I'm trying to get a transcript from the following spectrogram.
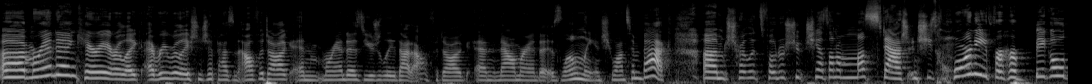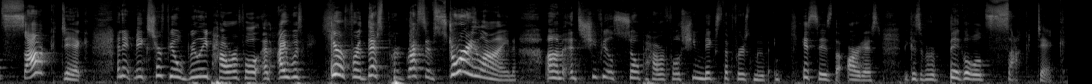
Uh, Miranda and Carrie are like every relationship has an alpha dog, and Miranda is usually that alpha dog. And now Miranda is lonely and she wants him back. Um, Charlotte's photo shoot, she has on a mustache and she's horny for her big old sock dick, and it makes her feel really powerful. And I was here for this progressive storyline. Um, and she feels so powerful. She makes the first move and kisses the artist because of her big old sock dick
